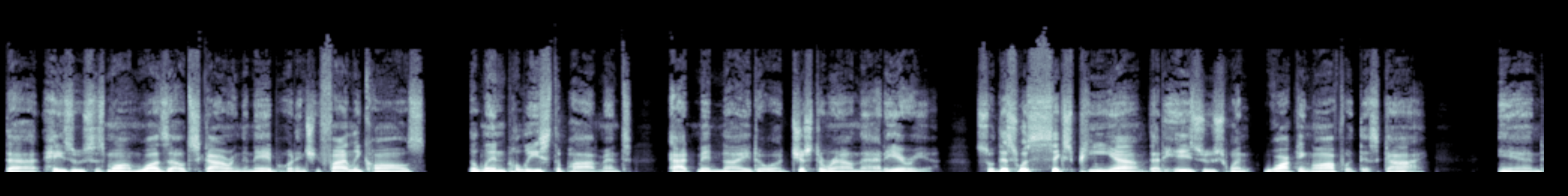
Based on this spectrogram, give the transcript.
that Jesus's mom was out scouring the neighborhood, and she finally calls the Lynn Police Department at midnight or just around that area. So this was 6 p.m. that Jesus went walking off with this guy. And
